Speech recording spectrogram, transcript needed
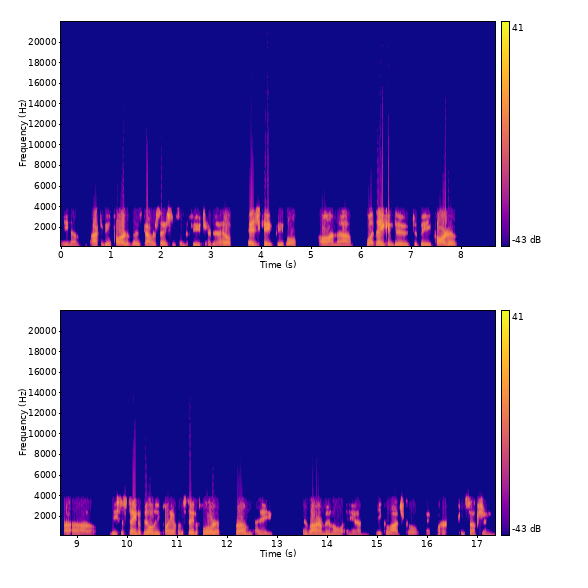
you know I can be a part of those conversations in the future to help educate people on uh, what they can do to be part of uh, the sustainability plan for the state of Florida from a environmental and ecological and water consumption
